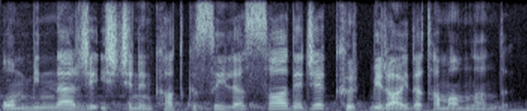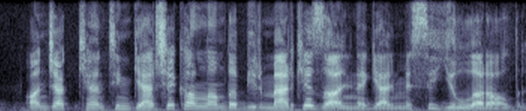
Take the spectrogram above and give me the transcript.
On binlerce işçinin katkısıyla sadece 41 ayda tamamlandı. Ancak kentin gerçek anlamda bir merkez haline gelmesi yıllar aldı.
